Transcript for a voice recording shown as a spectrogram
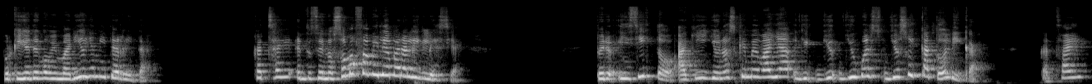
porque yo tengo a mi marido y a mi perrita. ¿Cachai? Entonces, no somos familia para la iglesia. Pero, insisto, aquí yo no es que me vaya, yo, yo, soy católica, ¿cachai?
